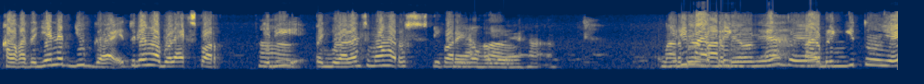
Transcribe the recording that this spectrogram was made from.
kalau kata Janet juga itu dia nggak boleh ekspor. Jadi penjualan semua harus di Korea nggak lokal. boleh. ha. Jadi Marble marbling, marbelnya itu ya. marbling gitu ya,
